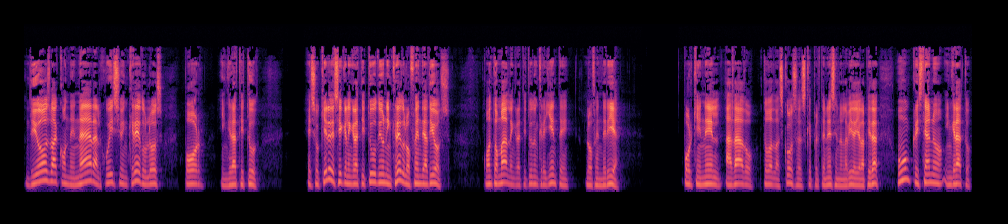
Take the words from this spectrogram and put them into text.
Dios va a condenar al juicio incrédulos por ingratitud. Eso quiere decir que la ingratitud de un incrédulo ofende a Dios. Cuanto más la ingratitud de un creyente lo ofendería, por quien Él ha dado todas las cosas que pertenecen a la vida y a la piedad. Un cristiano ingrato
